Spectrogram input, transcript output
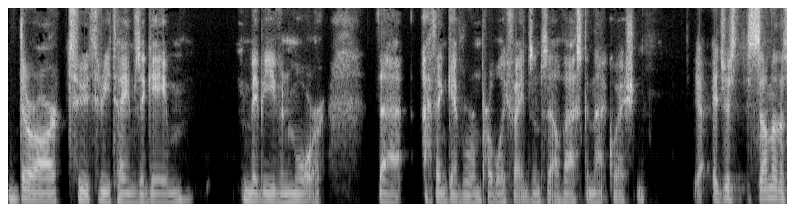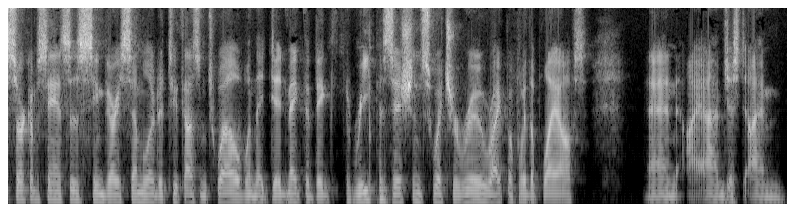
there are two, three times a game, maybe even more, that I think everyone probably finds himself asking that question. Yeah, it just some of the circumstances seem very similar to 2012 when they did make the big three position switcheroo right before the playoffs, and I, am just I'm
